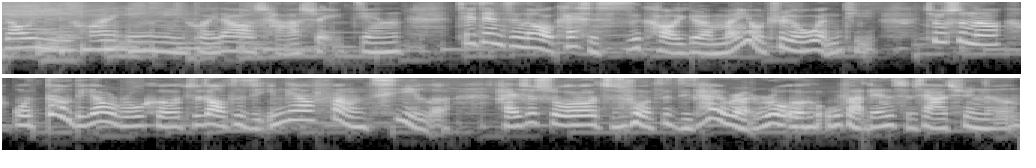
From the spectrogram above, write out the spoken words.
Hello，我是 Zoe，欢迎你回到茶水间。这阵子呢，我开始思考一个蛮有趣的问题，就是呢，我到底要如何知道自己应该要放弃了，还是说只是我自己太软弱而无法坚持下去呢？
